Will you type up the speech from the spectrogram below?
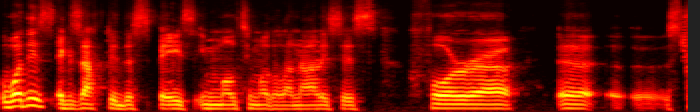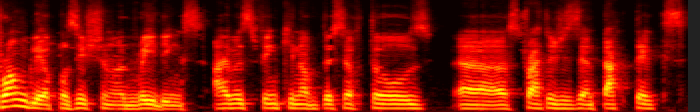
what is exactly the space in multimodal analysis for uh, uh, strongly oppositional readings. I was thinking of those uh, strategies and tactics,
